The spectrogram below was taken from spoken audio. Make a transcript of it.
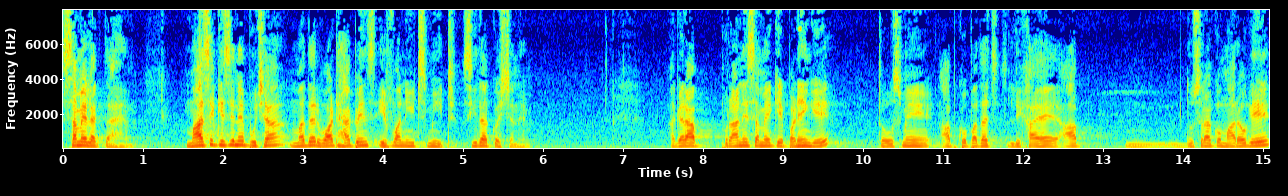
समय लगता है। माँ से किसी ने पूछा mother what happens if one eats meat सीधा क्वेश्चन है। अगर आप पुराने समय के पढ़ेंगे तो उसमें आपको पता लिखा है, आप दूसरा को मारोगे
